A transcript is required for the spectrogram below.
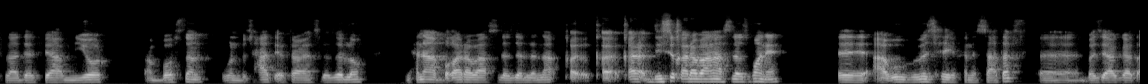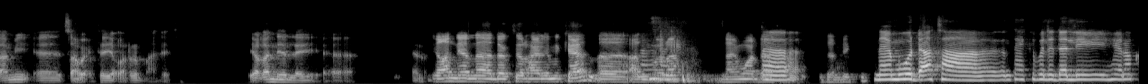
ፊላደልፊያ ኒውዮርክ ኣብ ቦስተን እውን ብዙሓት ኤርትራውያን ስለ ዘሎ ንሕና ብቀረባ ስለ ዘለና ዲሲ ቀረባና ስለ ዝኾነ ኣብኡ ብበዝሒ ክንሳተፍ በዚ ኣጋጣሚ ፃውዒተ የቐርብ ማለት እዩ። የቐኒየለይ ይቀኒየልና ዶክተር ሃይለ ሚካኤል ኣዝመራ ናይ መወዳእታ ናይ መወዳእታ እንታይ ክብል ደሊ ሄኖክ?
